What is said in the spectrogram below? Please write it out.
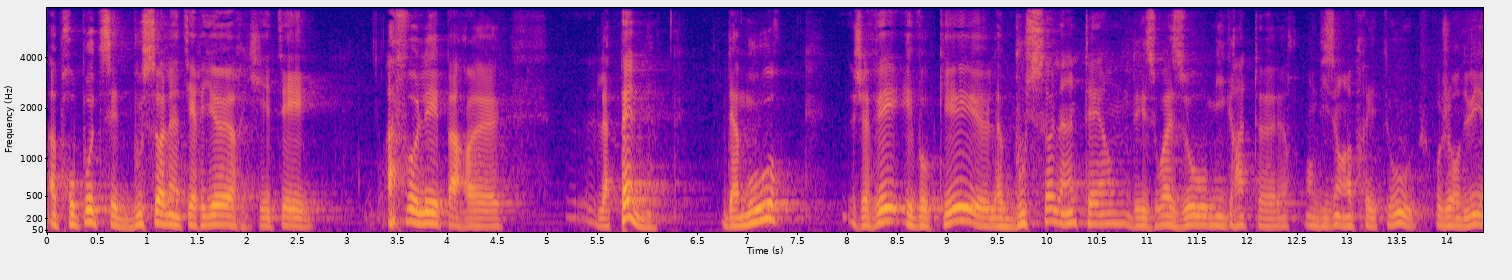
à propos de cette boussole intérieure qui était affolée par euh, la peine d'amour, j'avais évoqué euh, la boussole interne des oiseaux migrateurs, en disant après tout, aujourd'hui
